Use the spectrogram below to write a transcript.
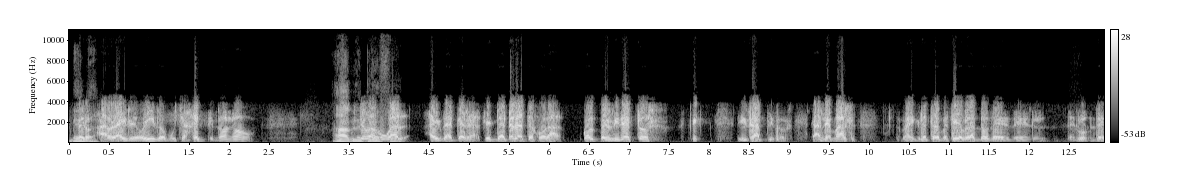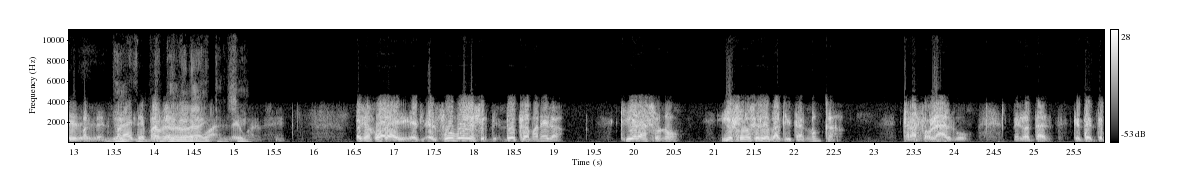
Venga. pero habláis de oído mucha gente. No, no. hable, Usted va a jugar a Inglaterra. Que Inglaterra te juega golpes directos y rápidos. Además, a Inglaterra me estoy hablando de, del sí. Vas a jugar ahí. El, el fútbol es de, de otra manera, quieras o no. Y eso no se les va a quitar nunca. Trazo largo, pelota, que te, te-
